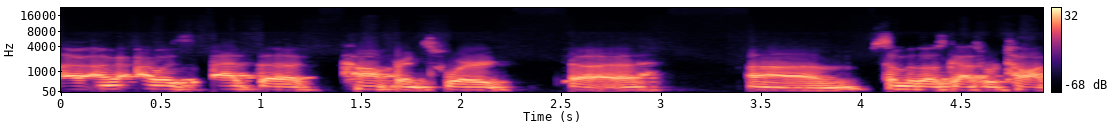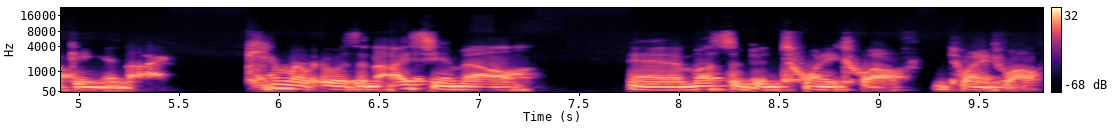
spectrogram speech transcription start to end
I, I, was at the conference where uh, um, some of those guys were talking, and I can't remember. It was an ICML, and it must have been 2012. 2012,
